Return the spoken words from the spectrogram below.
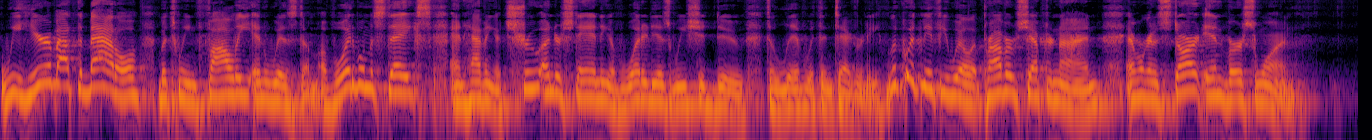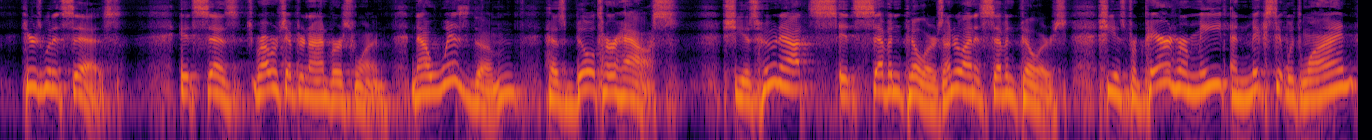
we hear about the battle between folly and wisdom, avoidable mistakes and having a true understanding of what it is we should do to live with integrity. Look with me, if you will, at Proverbs chapter 9, and we're going to start in verse 1. Here's what it says. It says, Proverbs chapter 9, verse 1. Now wisdom has built her house. She has hewn out its seven pillars. Underline its seven pillars. She has prepared her meat and mixed it with wine,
